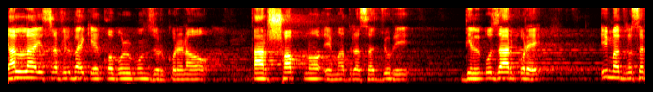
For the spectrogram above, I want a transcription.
আল্লাহ, ইসরাফিল ভাইকে কবুল মঞ্জুর করে নাও। তার স্বপ্ন এই মাদ্রাসা জুড়ে দিল উজার করে এই মাদ্রাসার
